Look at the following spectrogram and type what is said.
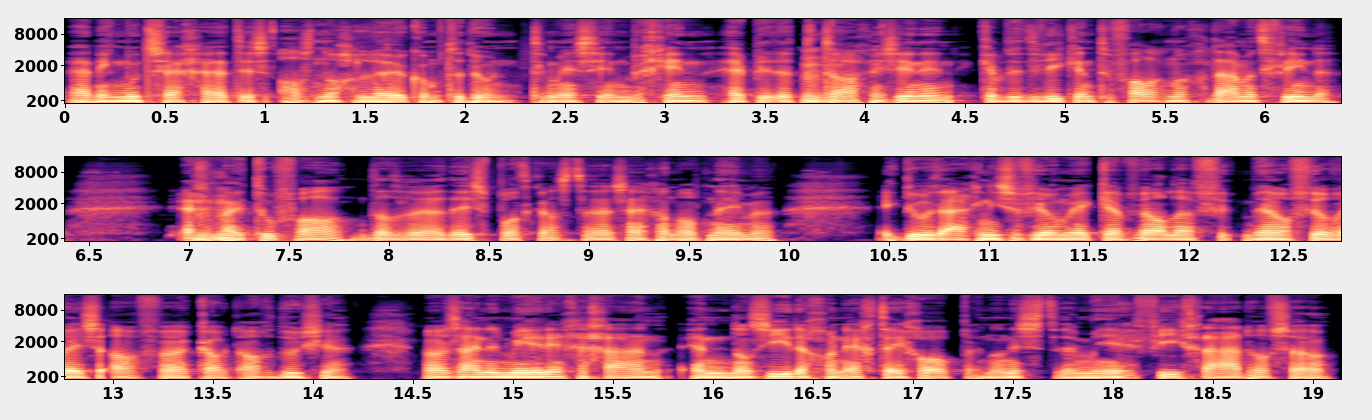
en ik moet zeggen, het is alsnog leuk om te doen. Tenminste, in het begin heb je er totaal mhm. geen zin in. Ik heb dit weekend toevallig nog gedaan met vrienden. Echt mhm. bij toeval dat we deze podcast uh, zijn gaan opnemen. Ik doe het eigenlijk niet zoveel meer. Ik heb wel, uh, ben wel veel wezen af, uh, koud afdouchen. Maar we zijn er meer in gegaan. En dan zie je er gewoon echt tegenop. En dan is het meer 4 graden of zo.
